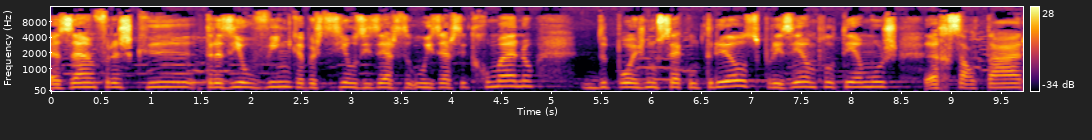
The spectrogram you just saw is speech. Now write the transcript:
as ânforas que traziam o vinho que abasteciam exército, o exército romano. Depois, no século XIII, por exemplo, temos a ressaltar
